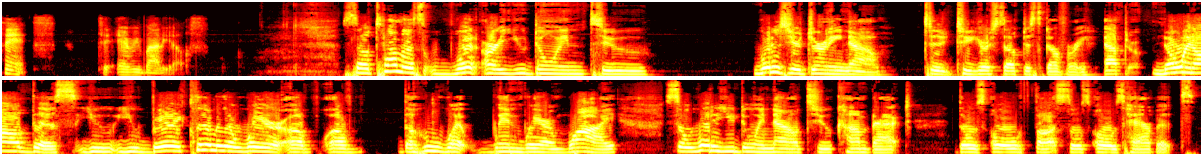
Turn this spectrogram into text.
sense to everybody else. So tell us what are you doing to what is your journey now? To to your self discovery after knowing all this you you very clearly aware of of the who what when where and why. So what are you doing now to combat those old thoughts those old habits?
